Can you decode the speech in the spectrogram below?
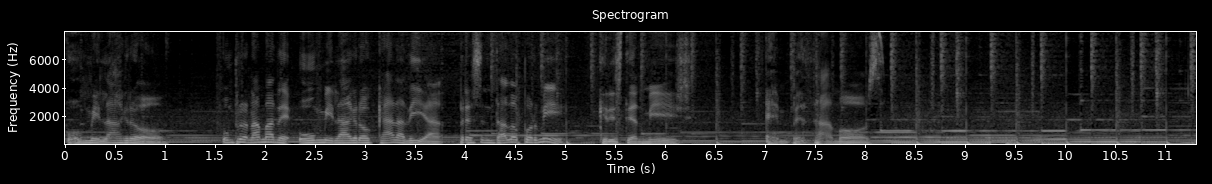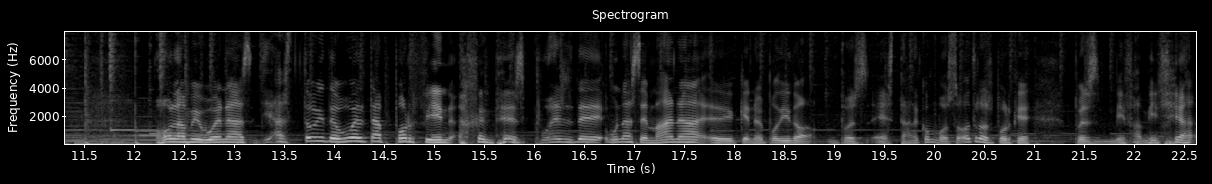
un milagro. Un programa de un milagro cada día presentado por mí, Christian Misch. Empezamos. Hola, muy buenas. Ya estoy de vuelta por fin. Después de una semana eh, que no he podido pues estar con vosotros porque pues mi familia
